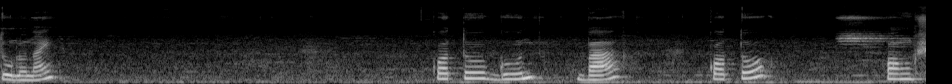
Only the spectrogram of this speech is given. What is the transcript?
তুলনায় কত গুণ বা কত অংশ?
